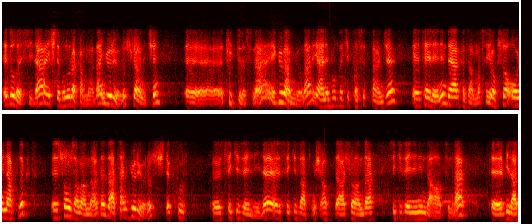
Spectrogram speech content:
e, dolayısıyla işte bunu rakamlardan görüyoruz. Şu an için e, Türk lirasına e, güvenmiyorlar. Yani buradaki kasıt bence e, TL'nin değer kazanması. Yoksa oynaklık e, son zamanlarda zaten görüyoruz. İşte kur e, 8.50 ile 8.60 hatta şu anda 8.50'nin de altında. E, biraz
